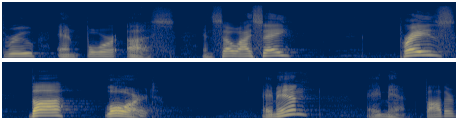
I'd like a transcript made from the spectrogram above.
through, and for us. And so I say, Praise the Lord. Amen? Amen. Father,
